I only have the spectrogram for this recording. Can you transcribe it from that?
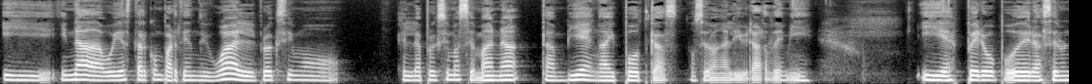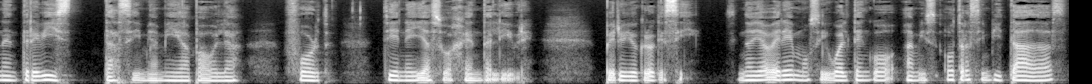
Y, nada, voy a estar compartiendo igual. El próximo, en la próxima semana también hay podcast. No se van a librar de mí. Y espero poder hacer una entrevista si mi amiga Paola Ford tiene ya su agenda libre. Pero yo creo que sí. Si no, ya veremos. Igual tengo a mis otras invitadas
